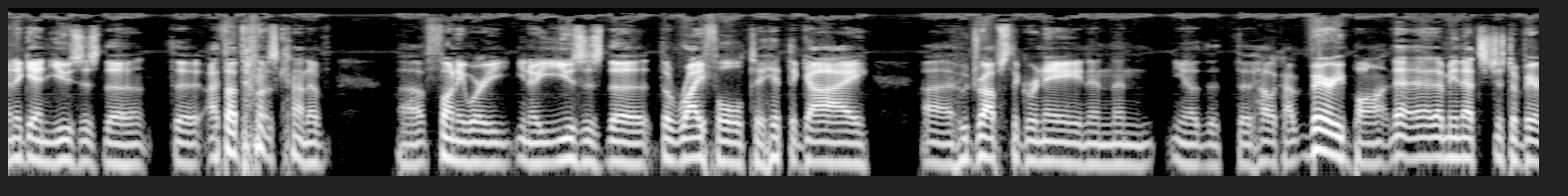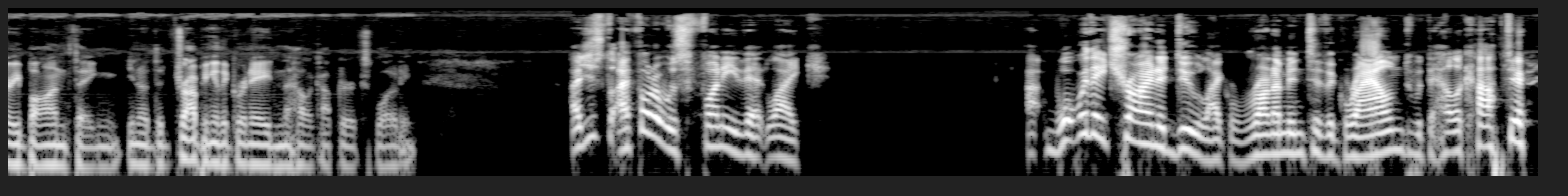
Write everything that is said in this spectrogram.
and again, uses the, the, I thought that was kind of, uh, funny where he, you know, he uses the, the rifle to hit the guy, uh, who drops the grenade, and then you know the the helicopter. Very Bond. That, I mean, that's just a very Bond thing. You know, the dropping of the grenade and the helicopter exploding. I just I thought it was funny that like uh, what were they trying to do? Like run him into the ground with the helicopter?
